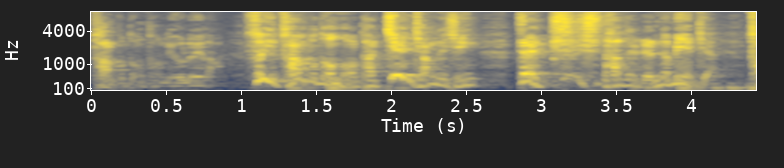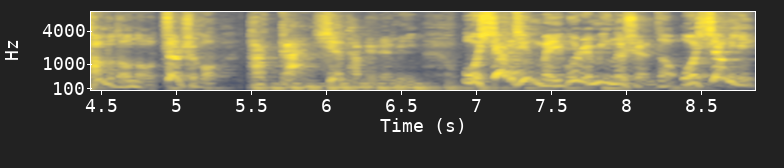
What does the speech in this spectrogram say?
川普总统流泪了。所以，川普总统他坚强的心，在支持他的人的面前，川普总统这时候他感谢他的人民。我相信美国人民的选择，我相信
